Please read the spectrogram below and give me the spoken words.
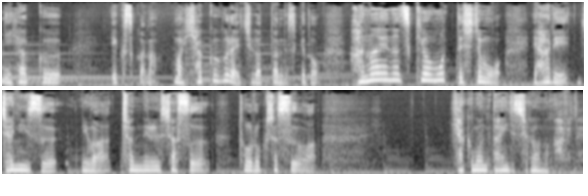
200いくつかな。まあ100ぐらい違ったんですけど花江夏樹をもってしてもやはりジャニーズにはチャンネル者数登録者数は100万単位で違うのかみたい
